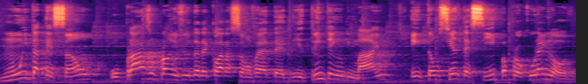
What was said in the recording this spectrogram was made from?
muita atenção, o prazo para o envio da declaração vai até dia 31 de maio, então se antecipa, procura a Inove.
